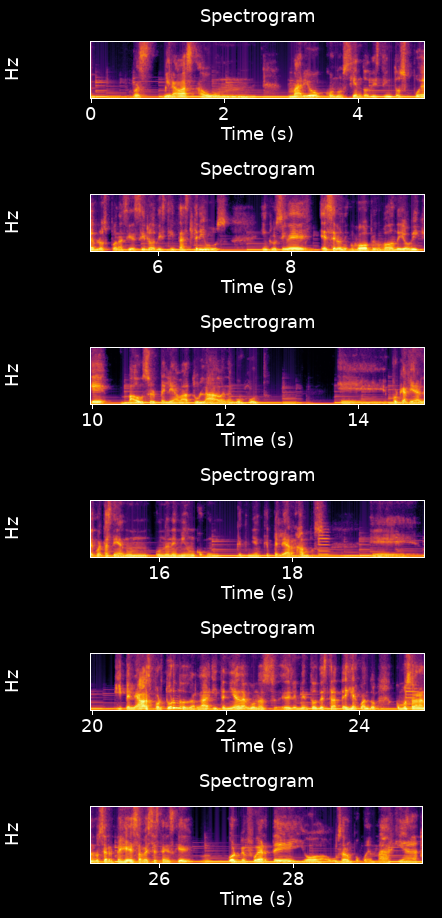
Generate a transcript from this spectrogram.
pues mirabas a un Mario conociendo distintos pueblos, por así decirlo, distintas tribus. Inclusive es el único juego, primer juego donde yo vi que Bowser peleaba a tu lado en algún punto. Eh, porque al final de cuentas tenían un, un, enemigo en común que tenían que pelear ambos. Eh, y peleabas por turnos, ¿verdad? Y tenían algunos elementos de estrategia cuando, como sabrán los RPGs, a veces tenés que golpe fuerte y, o usar un poco de magia.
